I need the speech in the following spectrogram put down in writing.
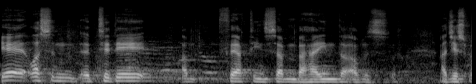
Yeah, listen, uh, today I'm 13-7 behind. I was, I just,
